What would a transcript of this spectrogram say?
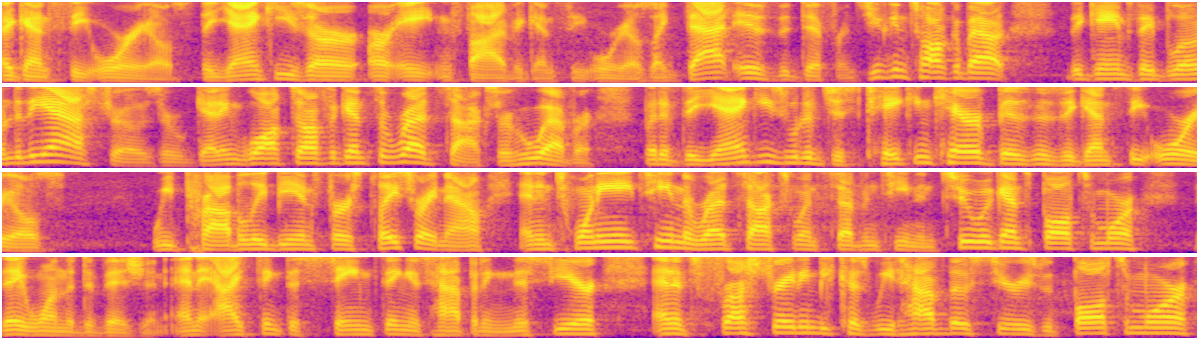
against the Orioles. The Yankees are are eight and five against the Orioles. Like that is the difference. You can talk about the games they blown to the Astros or getting walked off against the Red Sox or whoever, but if the Yankees would have just taken care of business against the Orioles, we'd probably be in first place right now. And in 2018, the Red Sox went 17 and 2 against Baltimore. They won the division. And I think the same thing is happening this year. And it's frustrating because we'd have those series with Baltimore.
